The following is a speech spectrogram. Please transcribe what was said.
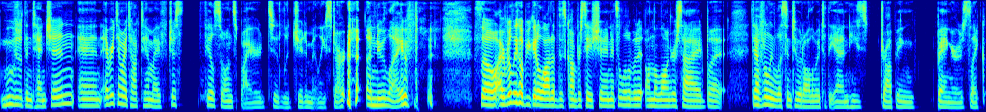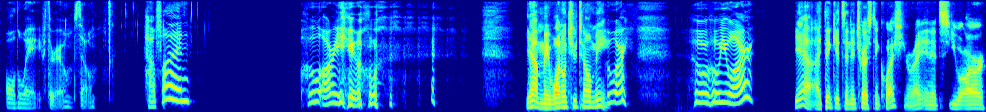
moves with intention, and every time I talk to him, I just feel so inspired to legitimately start a new life. so I really hope you get a lot of this conversation. It's a little bit on the longer side, but definitely listen to it all the way to the end. He's dropping bangers like all the way through. So have fun. Who are you? yeah, I mean, why don't you tell me? Who are who who you are? Yeah, I think it's an interesting question, right? And it's you are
